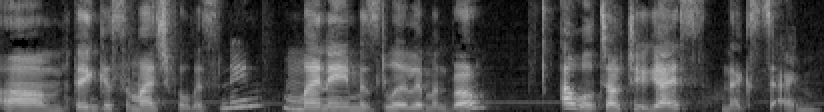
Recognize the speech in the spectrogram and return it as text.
Um, thank you so much for listening. My name is Lilly Monroe. I will talk to you guys next time.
